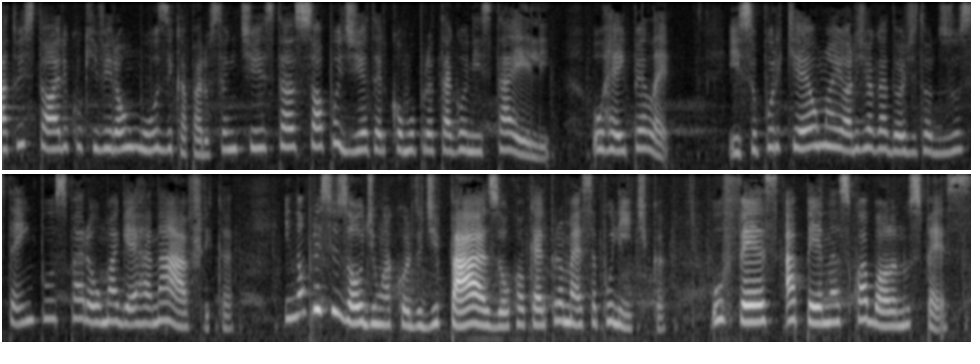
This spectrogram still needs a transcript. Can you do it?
Fato histórico que virou música para o Santista só podia ter como protagonista ele, o Rei Pelé. Isso porque o maior jogador de todos os tempos parou uma guerra na África e não precisou de um acordo de paz ou qualquer promessa política. O fez apenas com a bola nos pés.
